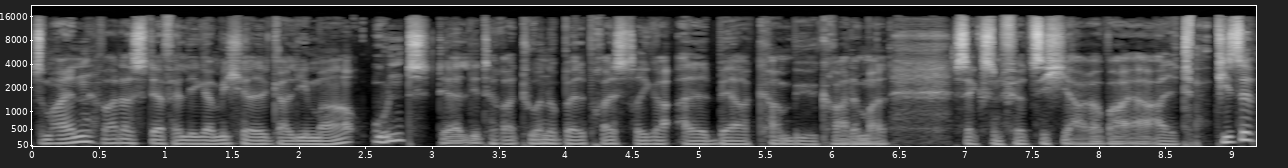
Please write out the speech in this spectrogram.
Zum einen war das der Verleger Michel Gallimard und der Literaturnobelpreisträger Albert Camus. Gerade mal 46 Jahre war er alt. Diese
